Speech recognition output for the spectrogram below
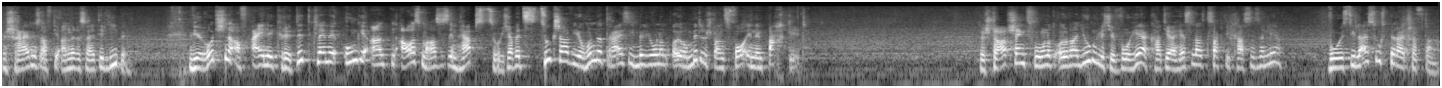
Wir schreiben es auf die andere Seite Liebe. Wir rutschen auf eine Kreditklemme ungeahnten Ausmaßes im Herbst zu. Ich habe jetzt zugeschaut, wie 130 Millionen Euro Mittelstandsfonds in den Bach geht. Der Staat schenkt 200 Euro an Jugendliche. Woher? Katja Hessel hat gesagt, die Kassen sind leer. Wo ist die Leistungsbereitschaft dann?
